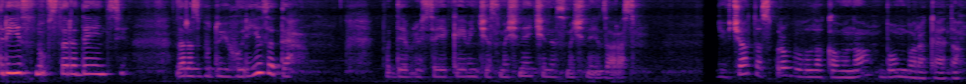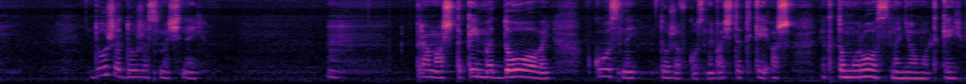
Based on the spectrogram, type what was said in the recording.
тріснув всерединці. Зараз буду його різати. Подивлюся, який він, чи смачний, чи не смачний зараз. Дівчата спробувала кавуна бомба ракета. Дуже-дуже смачний. Прямо аж такий медовий, вкусний, дуже вкусний. Бачите, такий аж як то мороз на ньому, такий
